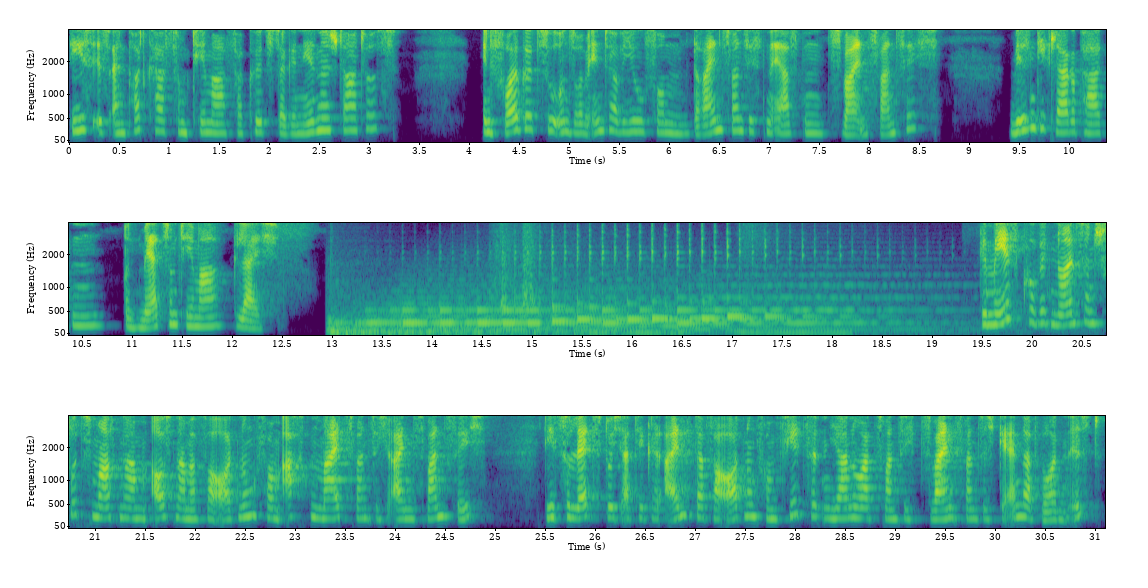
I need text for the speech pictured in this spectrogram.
Dies ist ein Podcast zum Thema verkürzter Genesenenstatus. In Folge zu unserem Interview vom 23.01.22. Wir sind die Klagepaten und mehr zum Thema gleich. Gemäß Covid-19-Schutzmaßnahmen-Ausnahmeverordnung vom 8. Mai 2021 die zuletzt durch Artikel 1 der Verordnung vom 14. Januar 2022 geändert worden ist,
